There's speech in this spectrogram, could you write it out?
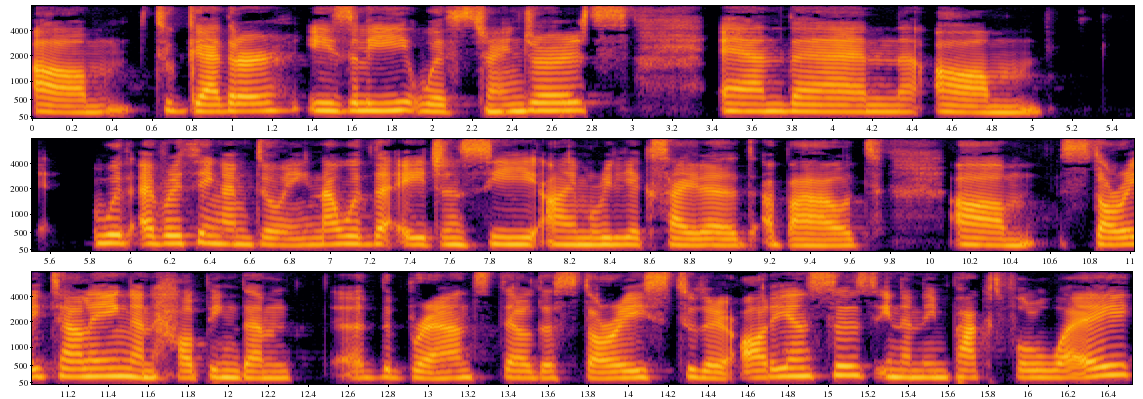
um, together easily with strangers and then um, with everything I'm doing now with the agency, I'm really excited about um, storytelling and helping them, uh, the brands, tell the stories to their audiences in an impactful way.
